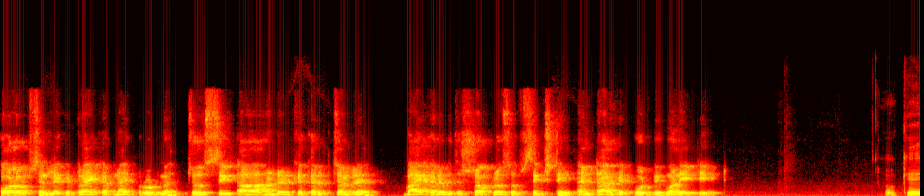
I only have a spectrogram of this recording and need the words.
कॉल ऑप्शन लेके ट्राई करना है क्रोड में जो हंड्रेड के करीब चल रहे बाय करें with stop loss of 60 and target would be 188 okay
